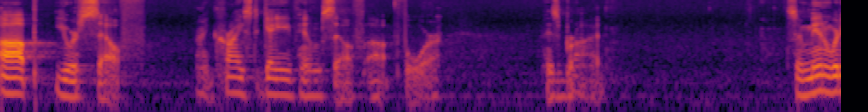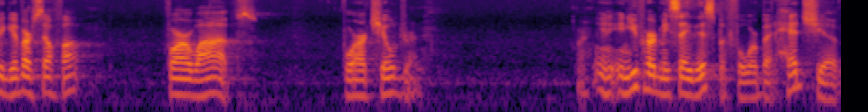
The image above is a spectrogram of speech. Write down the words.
up yourself. Right? Christ gave himself up for his bride. So, men, we're to give ourselves up for our wives, for our children. And, and you've heard me say this before, but headship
